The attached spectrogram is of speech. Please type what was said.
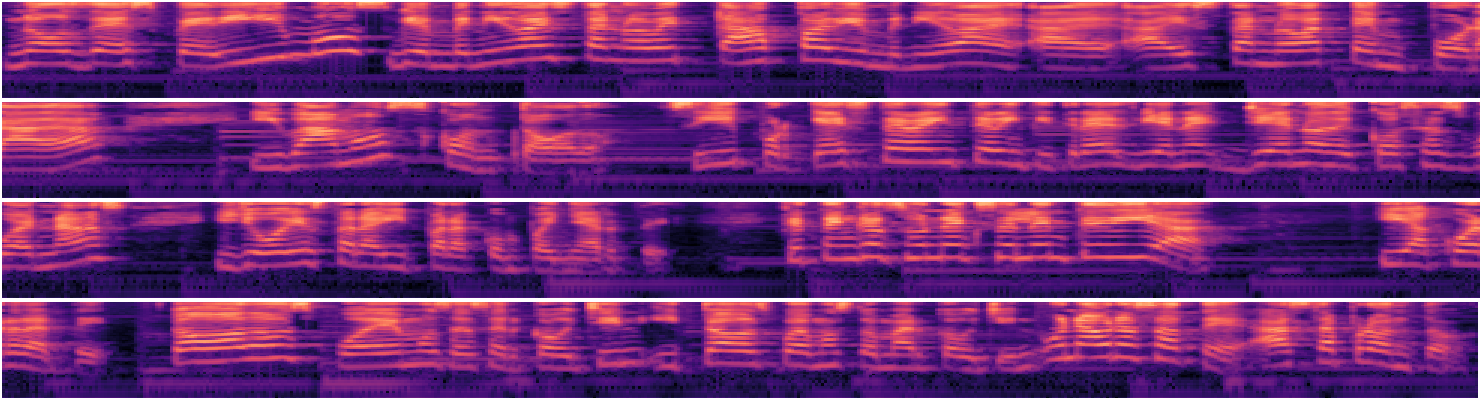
nos despedimos. Bienvenido a esta nueva etapa, bienvenido a, esta nueva temporada. Y vamos con todo, ¿sí? Porque este 2023 viene lleno de cosas buenas y yo voy a estar ahí para acompañarte. Que tengas un excelente día. Y acuérdate, todos podemos hacer coaching y todos podemos tomar coaching. Un abrazote, hasta pronto.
